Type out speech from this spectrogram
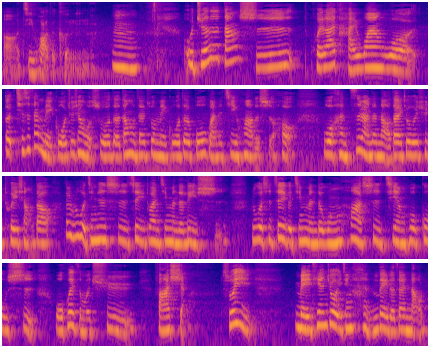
啊计划的可能呢？嗯。我觉得当时回来台湾，我呃，其实在美国，就像我说的，当我在做美国的博物馆的计划的时候，我很自然的脑袋就会去推想到，哎，如果今天是这一段金门的历史，如果是这个金门的文化事件或故事，我会怎么去发想？所以每天就已经很累的在脑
